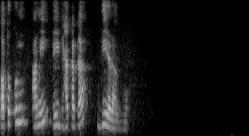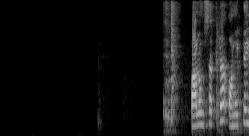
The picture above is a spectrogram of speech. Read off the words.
ততক্ষণ আমি এই ঢাকাটা দিয়ে রাখব। পালং শাকটা অনেকটাই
